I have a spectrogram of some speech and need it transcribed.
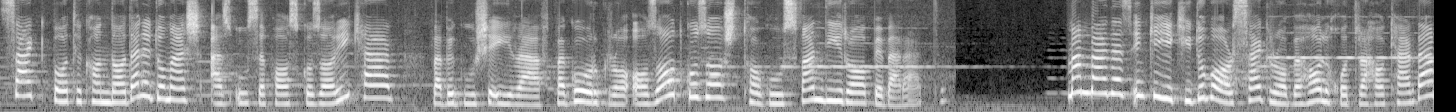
سگ با تکان دادن دمش از او سپاسگزاری کرد و به گوشه ای رفت و گرگ را آزاد گذاشت تا گوسفندی را ببرد. من بعد از اینکه یکی دو بار سگ را به حال خود رها کردم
